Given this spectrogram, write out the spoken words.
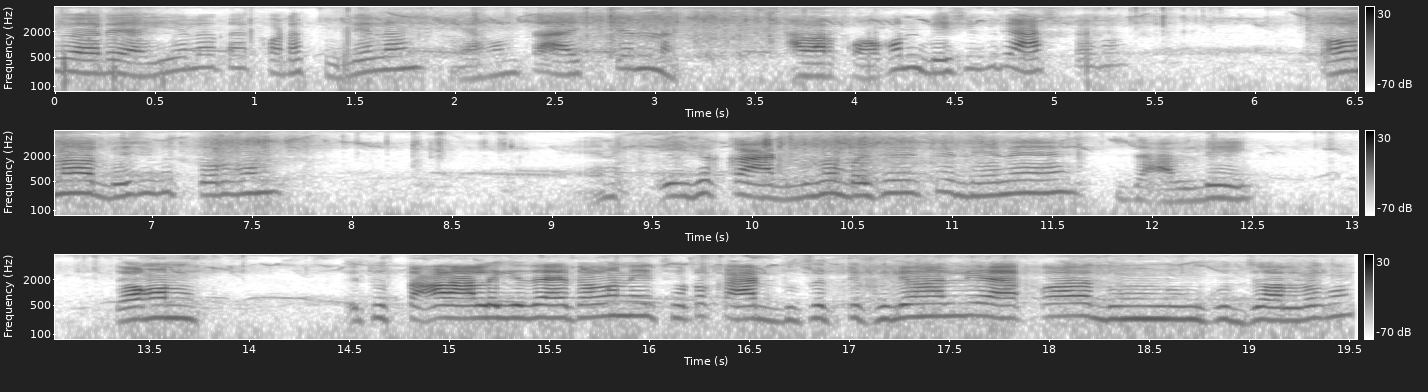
জোয়ারে আই এলো তা কটা তুলে এলাম। এখন তো আসছেন না। আবার কখন বেশি করে আসবে এখন? তখন আর বেশি করে তুলব এইসব কাঠগুলো বসে বসে নেনে জাল দিই যখন একটু তাড়া লেগে যায় তখন এই ছোট কাঠ দু চারটে ফিলে মারলে একবার দুম দুম করে জ্বলবে কোন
